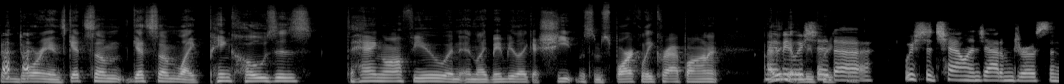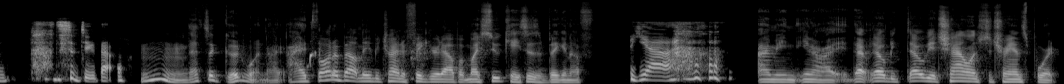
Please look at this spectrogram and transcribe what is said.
Vendorians, get some get some like pink hoses to hang off you and, and like maybe like a sheet with some sparkly crap on it. I think Maybe we should cool. uh we should challenge Adam Drosen to do that one. Mm, that's a good one. I, I had thought about maybe trying to figure it out, but my suitcase isn't big enough. Yeah. I mean, you know, I, that that would be that would be a challenge to transport.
